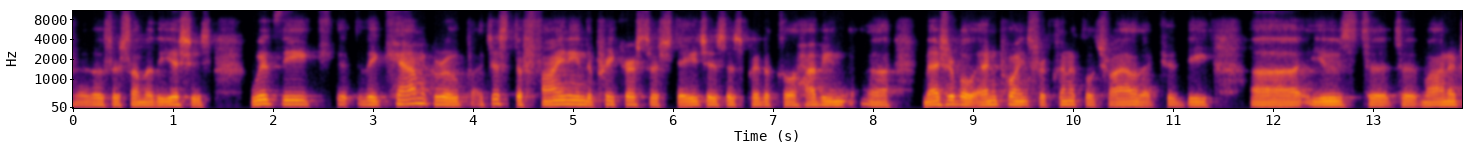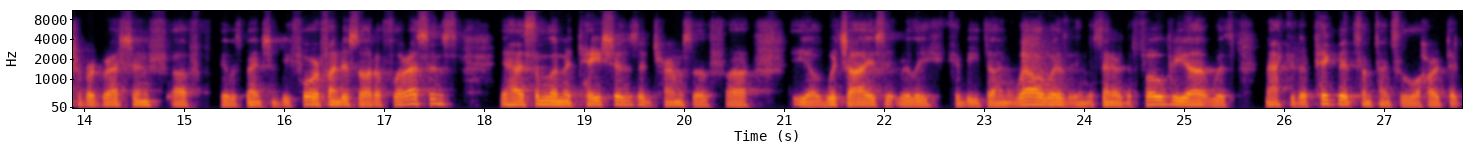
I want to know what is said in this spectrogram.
uh, those are some of the issues with the the CAM group. Just defining the precursor stages is critical. Having uh, measurable endpoints for clinical trial that could be uh, used to to monitor progression. Of, it was mentioned before fundus autofluorescence it has some limitations in terms of uh, you know which eyes it really can be done well with in the center of the fovea with macular pigment. Sometimes a little hard to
